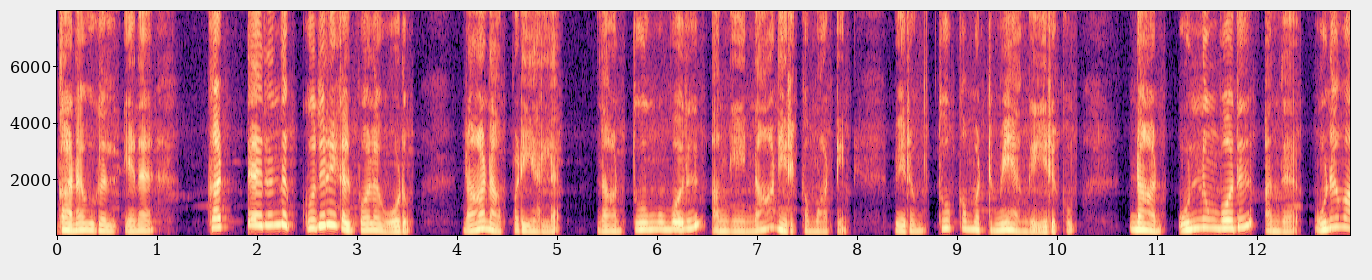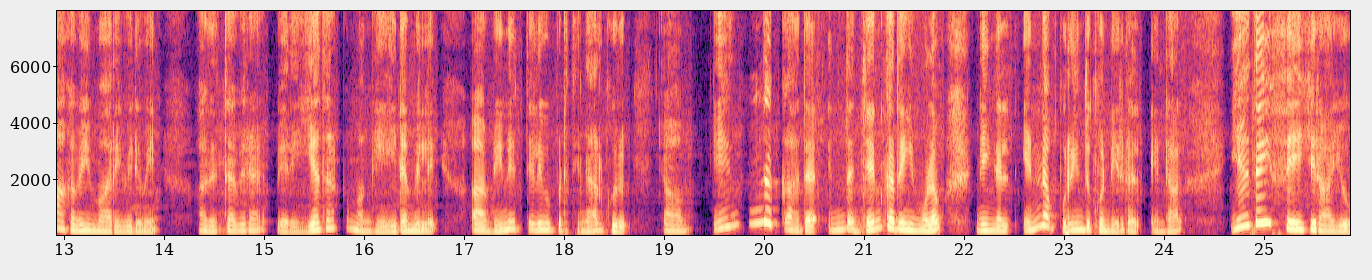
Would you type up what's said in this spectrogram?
கனவுகள் என கட்டெறிந்த குதிரைகள் போல ஓடும். நான் அப்படி அல்ல. நான் தூங்கும்போது அங்கே நான் இருக்க மாட்டேன். வெறும் தூக்கம் மட்டுமே அங்கே இருக்கும். நான் உண்ணும்போது அந்த உணவாகவே மாறிவிடுவேன். அது தவிர வேறு எதற்கும் அங்கே இடமில்லை அப்படின்னு தெளிவுபடுத்தினார் குரு. ஆம் இந்த கதை இந்த ஜென் கதையின் மூலம் நீங்கள் என்ன புரிந்து கொண்டீர்கள் என்றால் எதை செய்கிறாயோ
